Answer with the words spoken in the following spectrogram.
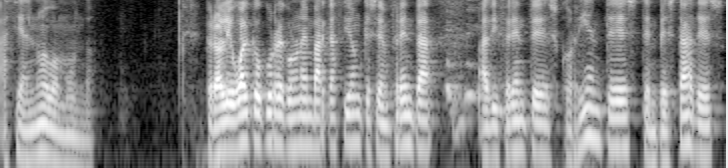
hacia el nuevo mundo. Pero al igual que ocurre con una embarcación que se enfrenta a diferentes corrientes, tempestades,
